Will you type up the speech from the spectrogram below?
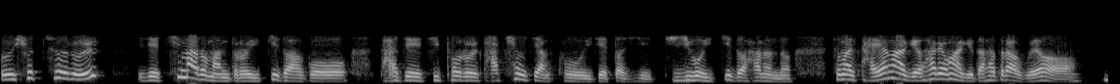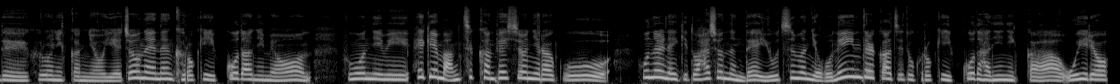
그 셔츠를 이제 치마로 만들어 입기도 하고 바지에 지퍼를 다 채우지 않고 이제 또 이제 뒤집어 입기도 하는 등 정말 다양하게 활용하기도 하더라고요. 네, 그러니까요. 예전에는 그렇게 입고 다니면 부모님이 되게 망측한 패션이라고 혼을 내기도 하셨는데 요즘은 연예인들까지도 그렇게 입고 다니니까 오히려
